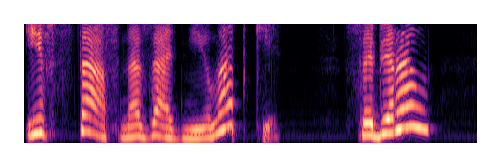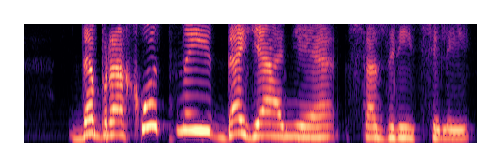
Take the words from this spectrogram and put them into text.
и, встав на задние лапки, собирал доброхотные даяния со зрителей.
